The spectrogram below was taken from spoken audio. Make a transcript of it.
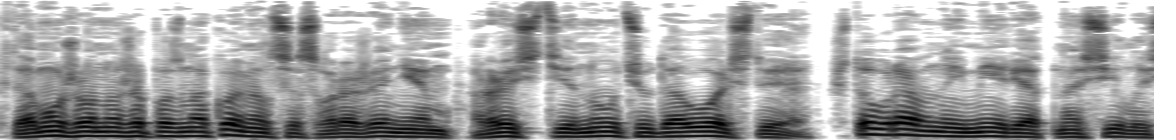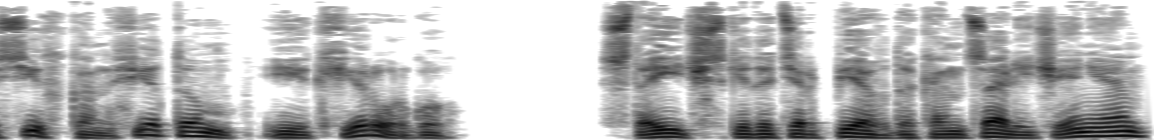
К тому же он уже познакомился с выражением «растянуть удовольствие», что в равной мере относилось и к конфетам, и к хирургу. Стоически дотерпев до конца лечения,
